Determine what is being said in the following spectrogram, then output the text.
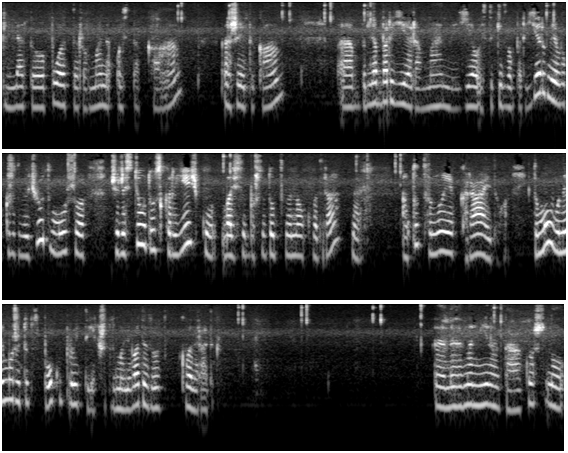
для телепортера в мене ось така, а ще така. Е, Для бар'єра в мене є ось такі два бар'єри, але я використовую тому що через цю тут скриєчку, бачите, бо що тут воно квадратне, а тут воно як райдуга. Тому вони можуть тут збоку пройти, якщо тут малювати тут квадратик. Е, Неземна міна також. Ну,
